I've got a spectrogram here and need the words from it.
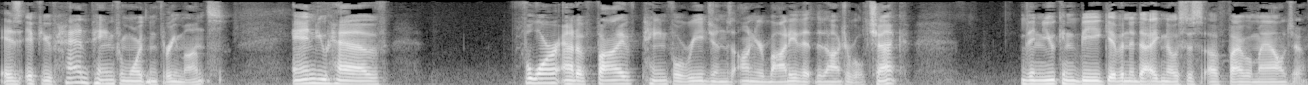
is if you've had pain for more than three months and you have four out of five painful regions on your body that the doctor will check, then you can be given a diagnosis of fibromyalgia.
